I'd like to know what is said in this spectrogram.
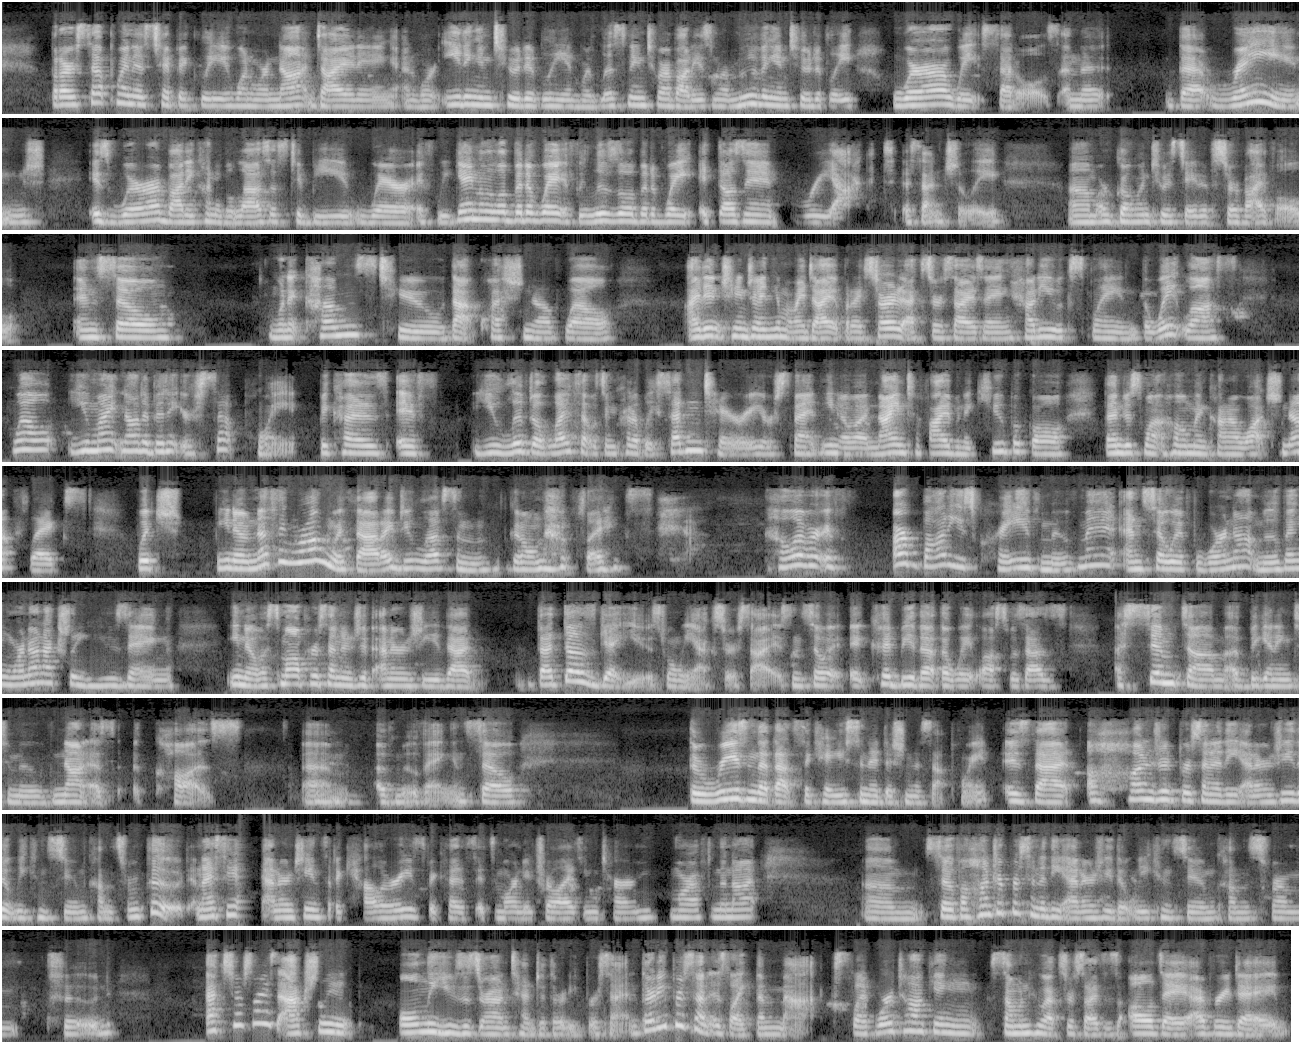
but our set point is typically when we're not dieting and we're eating intuitively and we're listening to our bodies and we're moving intuitively, where our weight settles. And the, that range is where our body kind of allows us to be, where if we gain a little bit of weight, if we lose a little bit of weight, it doesn't react essentially um, or go into a state of survival. And so when it comes to that question of, well, I didn't change anything about my diet, but I started exercising, how do you explain the weight loss? Well, you might not have been at your set point because if you lived a life that was incredibly sedentary or spent, you know, a nine to five in a cubicle, then just went home and kind of watched Netflix, which, you know, nothing wrong with that. I do love some good old Netflix. However, if our bodies crave movement, and so if we're not moving, we're not actually using, you know, a small percentage of energy that that does get used when we exercise. And so it, it could be that the weight loss was as a symptom of beginning to move, not as a cause um, mm-hmm. of moving. And so the reason that that's the case, in addition to set point, is that 100% of the energy that we consume comes from food. And I say energy instead of calories because it's a more neutralizing term more often than not. Um, so if 100% of the energy that we consume comes from food, exercise actually only uses around 10 to 30%. 30% is like the max. Like we're talking someone who exercises all day, every day,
